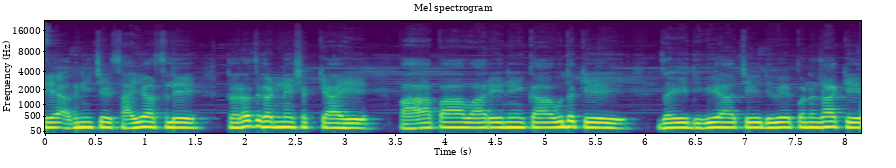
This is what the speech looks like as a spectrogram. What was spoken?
हे अग्नीचे साह्य असले तरच घडणे शक्य आहे. पहा पा वारेने का उदके? जय दिव्याचे दिवे पण झाके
